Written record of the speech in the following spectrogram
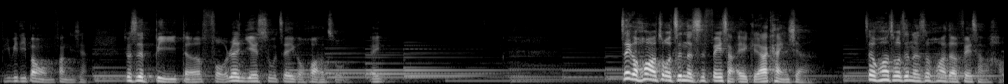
PPT 帮我们放一下，就是彼得否认耶稣这一个画作。哎，这个画作真的是非常哎，给大家看一下，这个画作真的是画的非常好。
